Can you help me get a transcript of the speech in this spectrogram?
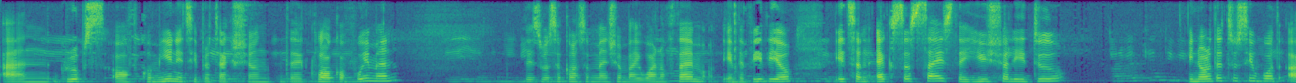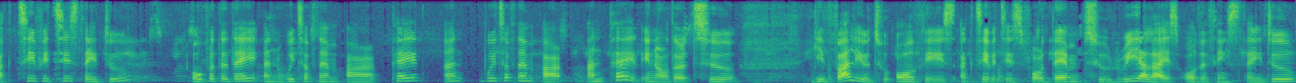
and groups of community protection, the Clock of Women. This was a concept mentioned by one of them in the video. It's an exercise they usually do in order to see what activities they do over the day and which of them are paid and which of them are unpaid in order to give value to all these activities for them to realize all the things they do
